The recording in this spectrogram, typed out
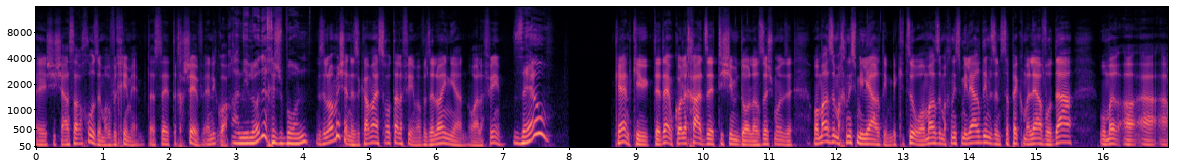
אה, 16 אחוז הם מרוויחים מהם. תעשה, תחשב, אין לי כוח. אני לא יודע חשבון. זה לא משנה, זה כמה עשרות אלפים, אבל זה לא העניין, או אלפים. זהו? כן, כי אתה יודע, כל אחד זה 90 דולר, זה 8, זה... הוא אמר זה מכניס מיליארדים. בקיצור, הוא אמר זה מכניס מיליארדים, זה מספק מלא עבודה. הוא אומר, "ה- ה- ה-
